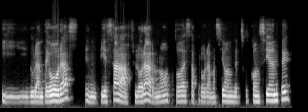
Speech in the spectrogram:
y durante horas empieza a aflorar, ¿no? Toda esa programación del subconsciente.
